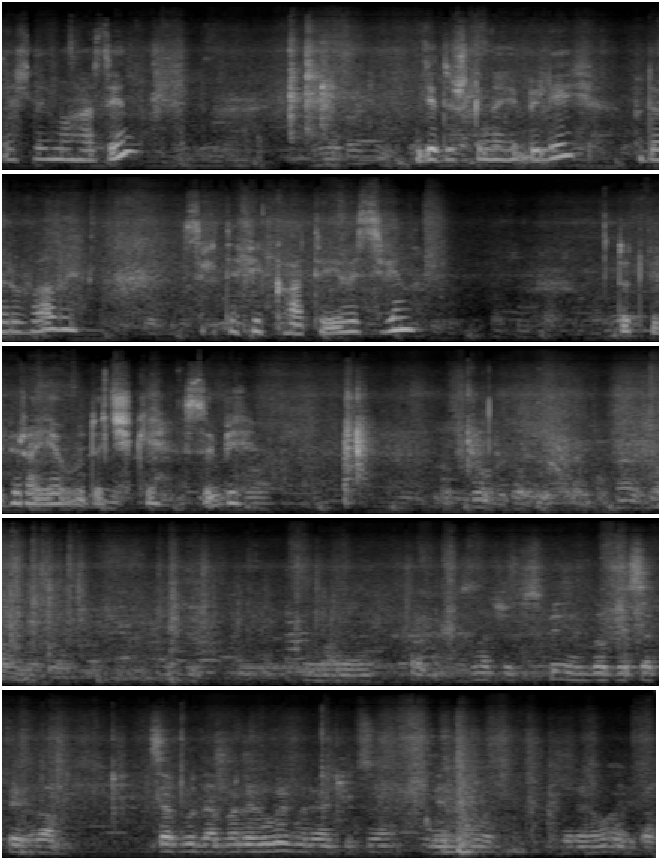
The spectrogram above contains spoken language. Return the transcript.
Зайшли в магазин. Дідушки на юбілей подарували сертифікати. І ось він тут вибирає удочки собі. Значить, спінінг до 10 грам. Це буде береговий варіант, чи це береговий? Береговий там.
